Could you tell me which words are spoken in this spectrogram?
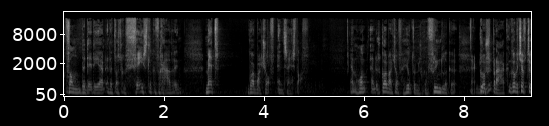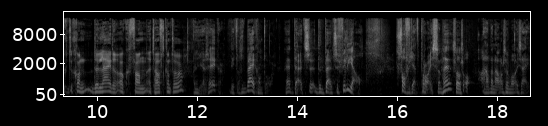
van de DDR. En dat was een feestelijke vergadering met Gorbachev en zijn staf. En, en dus Gorbachev hield toen dus een vriendelijke ja, toespraak. Gorbachev natuurlijk gewoon de leider ook van het hoofdkantoor. Jazeker, dit was het bijkantoor. Het Duitse, de Duitse filiaal. Sovjet-Preußen, zoals Adenauer zo mooi zei.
